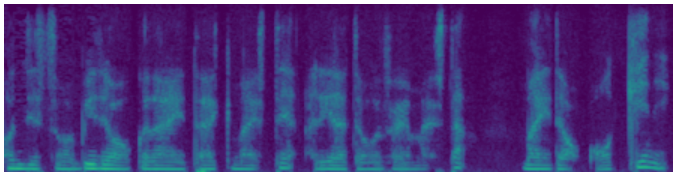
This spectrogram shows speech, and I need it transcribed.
本日もビデオをご覧いただきましてありがとうございました。毎度おおきに。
